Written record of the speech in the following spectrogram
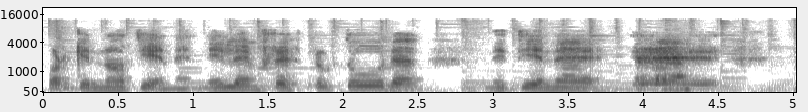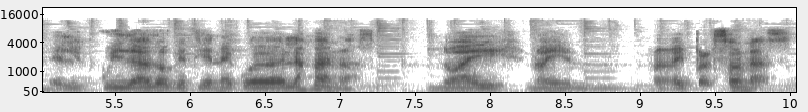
porque no tiene ni la infraestructura, ni tiene eh, el cuidado que tiene Cueva de las Manos. No hay, no hay, no hay personas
